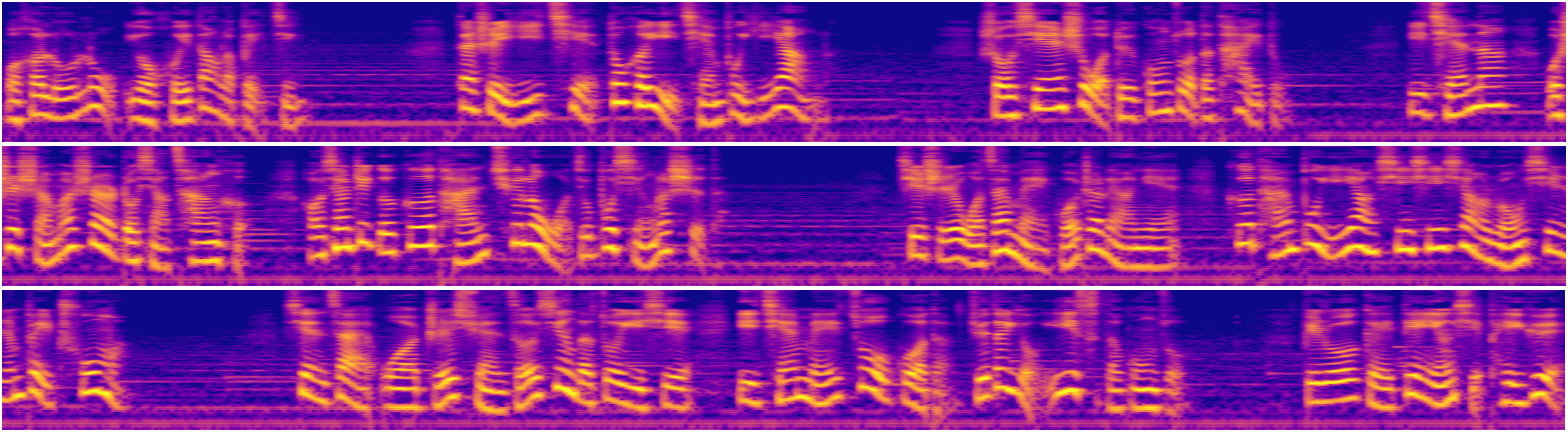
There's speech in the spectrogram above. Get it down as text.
我和卢璐又回到了北京，但是，一切都和以前不一样了。首先是我对工作的态度。以前呢，我是什么事儿都想掺和，好像这个歌坛缺了我就不行了似的。其实我在美国这两年，歌坛不一样欣欣向荣，新人辈出嘛。现在我只选择性的做一些以前没做过的、觉得有意思的工作。比如给电影写配乐、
